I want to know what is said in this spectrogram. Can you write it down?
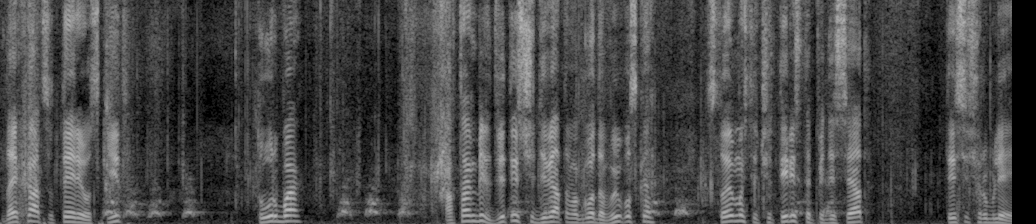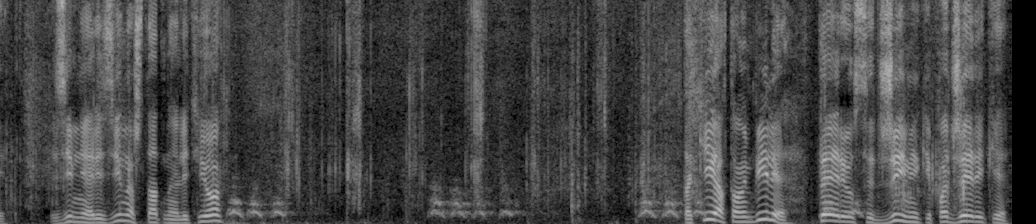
Daihatsu Terios Kit, турбо, Автомобиль 2009 года выпуска стоимостью 450 тысяч рублей. Зимняя резина, штатное литье. Такие автомобили, Териусы, Джимики, Паджерики.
